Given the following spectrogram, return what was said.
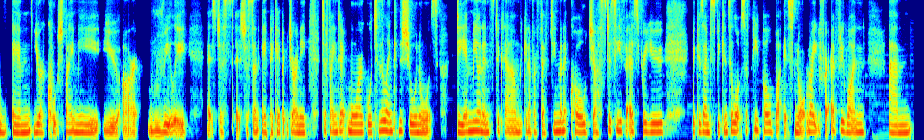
Um, you're coached by me, you are really it's just it's just an epic epic journey to find out more go to the link in the show notes DM me on Instagram. We can have a 15 minute call just to see if it is for you because I'm speaking to lots of people, but it's not right for everyone. Um,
